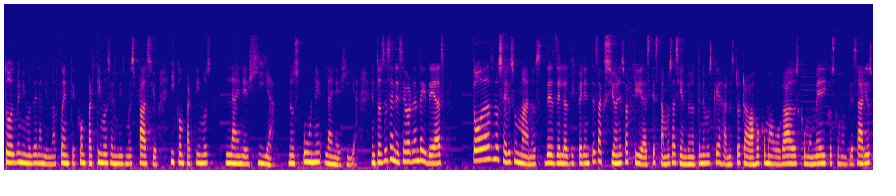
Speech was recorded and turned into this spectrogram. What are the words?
todos venimos de la misma fuente, compartimos el mismo espacio y compartimos la energía nos une la energía. Entonces, en ese orden de ideas, todos los seres humanos, desde las diferentes acciones o actividades que estamos haciendo, no tenemos que dejar nuestro trabajo como abogados, como médicos, como empresarios,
